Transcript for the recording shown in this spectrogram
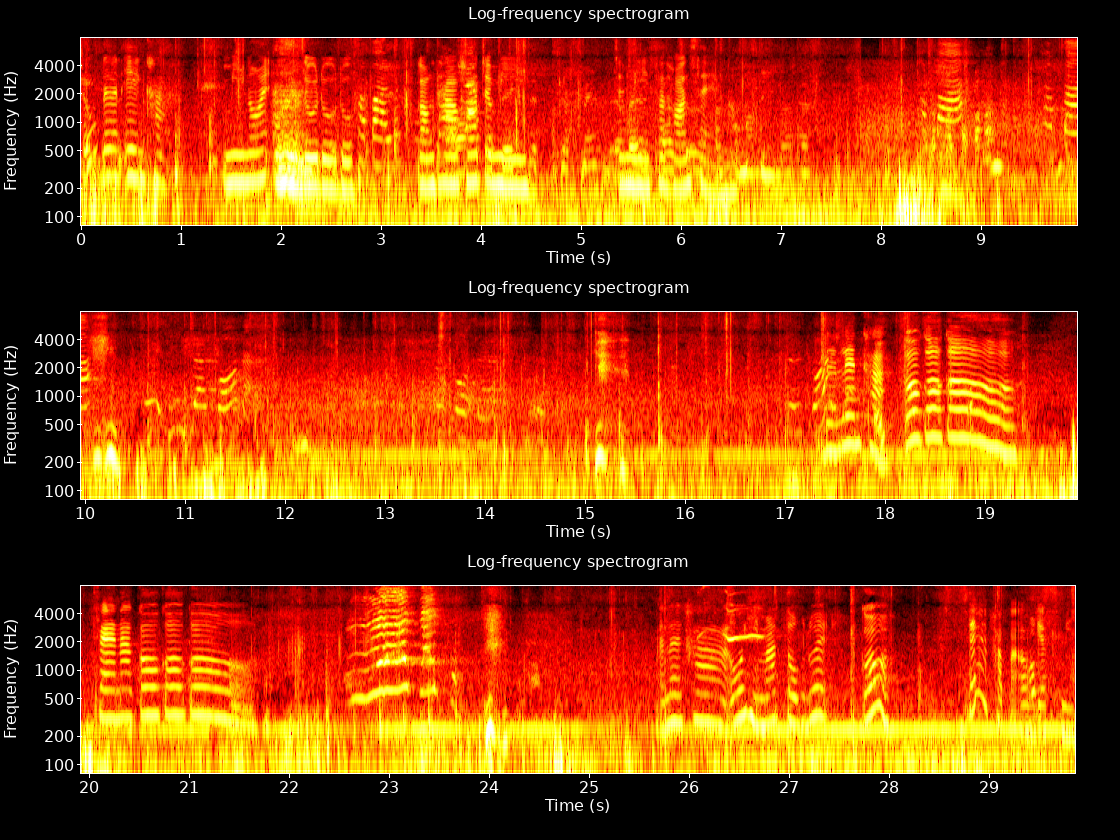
så. เดินเองค่ะ มีน้อยดูดูดูป๊าป๊ารองเท้าเขาจะมี จะมีสะท้อนแสง Komma bilar här. ป๊าป๊าป๊า เดินเล่นค่ะโกโกโกแฟนนะโกโกโกไปเลยค่ะ โอ้หิมะตกด้วยโกเด้พับปะเอาแยสมิน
